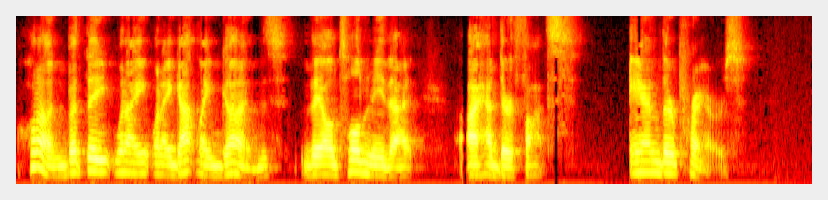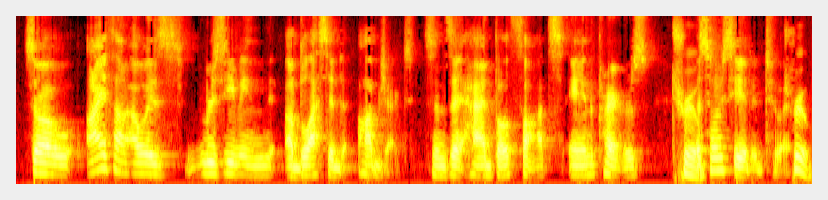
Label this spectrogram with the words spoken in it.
hold on. But they when I when I got my guns, they all told me that I had their thoughts and their prayers. So I thought I was receiving a blessed object since it had both thoughts and prayers True. associated to it. True.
